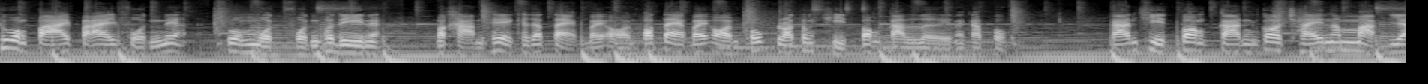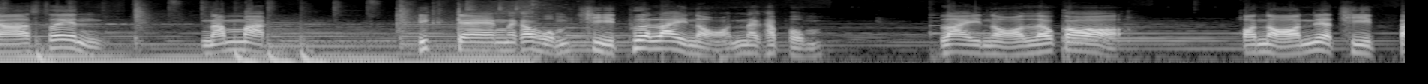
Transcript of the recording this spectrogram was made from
ช่วงปลายปลายฝนเนี่ยช่วงหมดฝนพอดีเนี่ยมะขามเทศเขาจะแตกใบอ่อนพอแตกใบอ่อนปุ๊บเราต้องฉีดป้องกันเลยนะครับผมการฉีดป้องกันก็ใช้น้ำหมักยาเส้น น้ำหมักพริกแกงนะครับ ผมฉีดเพื่อไล่หนอนนะครับ ผมไล่หนอนแล้วก็พอหนอนเนี่ยฉีดไป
